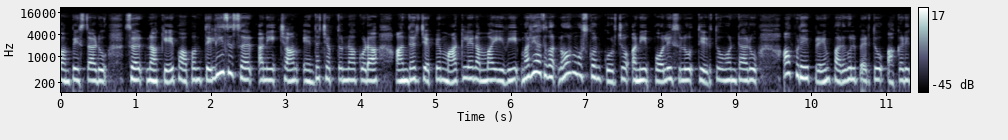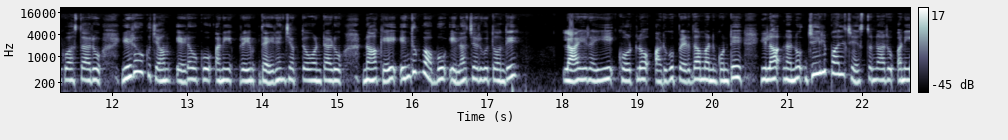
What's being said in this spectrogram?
పంపిస్తాడు. సార్ నాకే పాపం తెలియదు సార్ అని చామ్ ఎంత చెప్తున్నా కూడా అందరు చెప్పే మాటలేనమ్మా ఇవి. మర్యాదగా నోరు మూసుకొని కూర్చో అని పోలీసులు తిడుతూ ఉంటారు. అప్పుడే ప్రేమ్ పరుగులు పెడుతూ అక్కడికి వస్తారు. ఏడవకు చామ్ ఏడవకు అని ప్రేమ్ ధైర్యం చెప్తూ ఉంటాడు. నాకే ఎందుకు బాబు ఇలా జరుగుతోంది? లాయర్ అయ్యి కోర్టులో అడుగు పెడదామనుకుంటే ఇలా నన్ను జైలు పాలు చేస్తున్నారు అని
